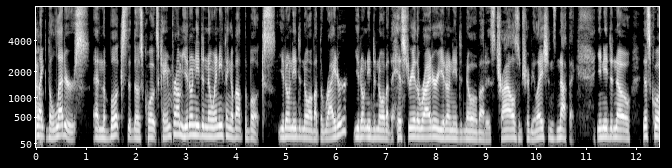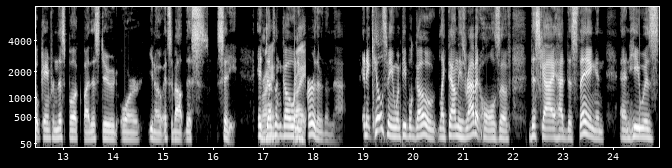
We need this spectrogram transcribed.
Yeah. like the letters and the books that those quotes came from. You don't need to know anything about the books. You don't need to know about the writer. You don't need to know about the history of the writer. You don't need to know about his trials and tribulations, nothing you need to know this quote came from this book by this dude or you know it's about this city it Right, doesn't go any right. further than that and it kills me when people go like down these rabbit holes of this guy had this thing and and he was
